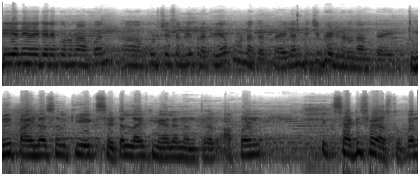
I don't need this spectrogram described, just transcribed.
डी एन ए वगैरे करून आपण पुढची सगळी प्रक्रिया पूर्ण करता येईल आणि तिची भेट घडून आणता येईल. तुम्ही पाहिलं असेल की एक सेटल लाईफ मिळाल्यानंतर आपण एक सॅटिस्फाय असतो पण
